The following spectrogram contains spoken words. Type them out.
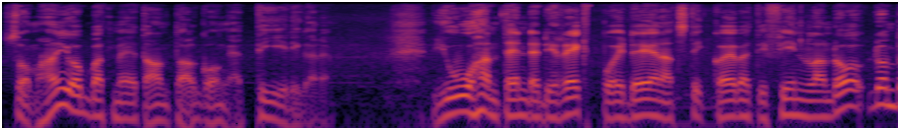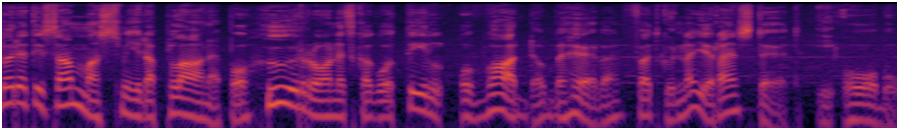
som han jobbat med ett antal gånger tidigare. Johan tände direkt på idén att sticka över till Finland och de började tillsammans smida planer på hur rånet ska gå till och vad de behöver för att kunna göra en stöt i Åbo.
